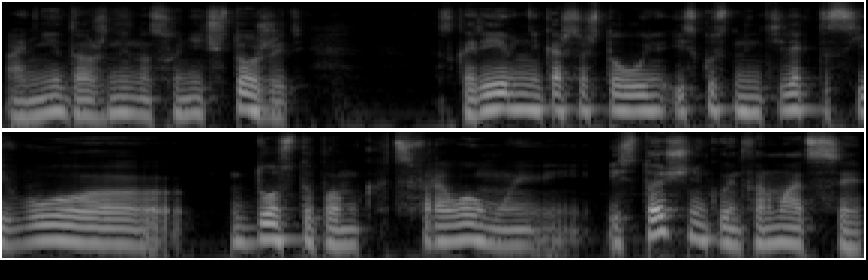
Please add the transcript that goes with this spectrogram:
они должны нас уничтожить. Скорее, мне кажется, что у искусственного интеллекта с его доступом к цифровому источнику информации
